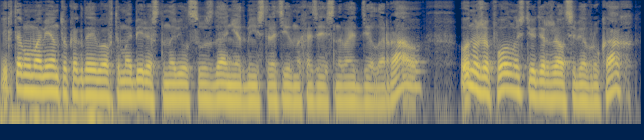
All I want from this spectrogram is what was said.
и к тому моменту, когда его автомобиль остановился у здания административно-хозяйственного отдела РАО, он уже полностью держал себя в руках –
